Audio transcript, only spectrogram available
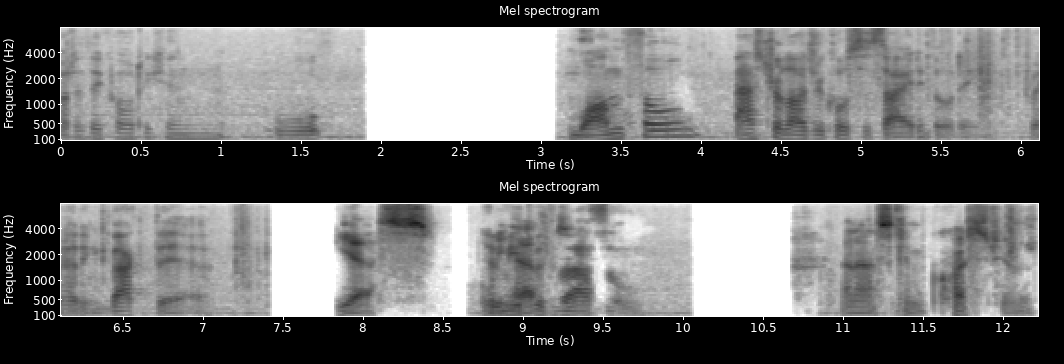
what are they called again? W- Wamthal Astrological Society building. We're heading back there Yes, to we meet have with to, Vassal and ask him questions.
